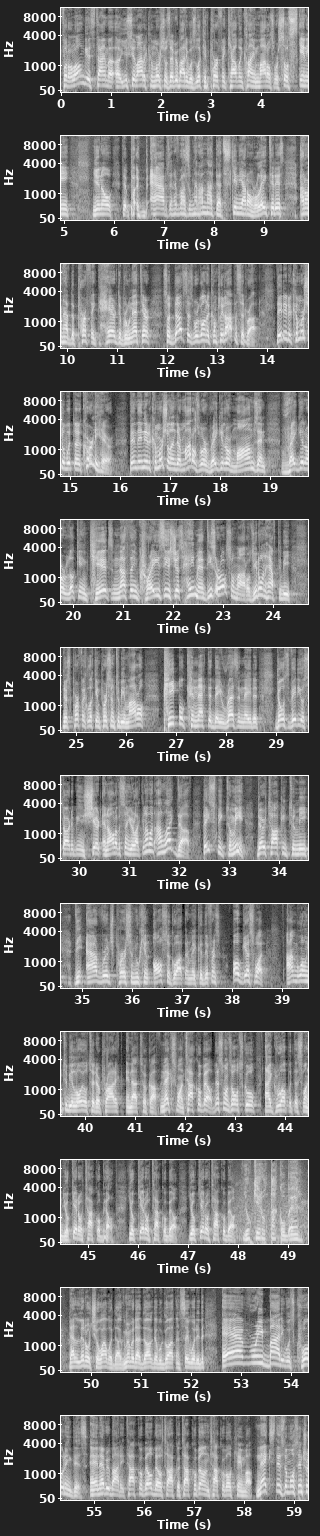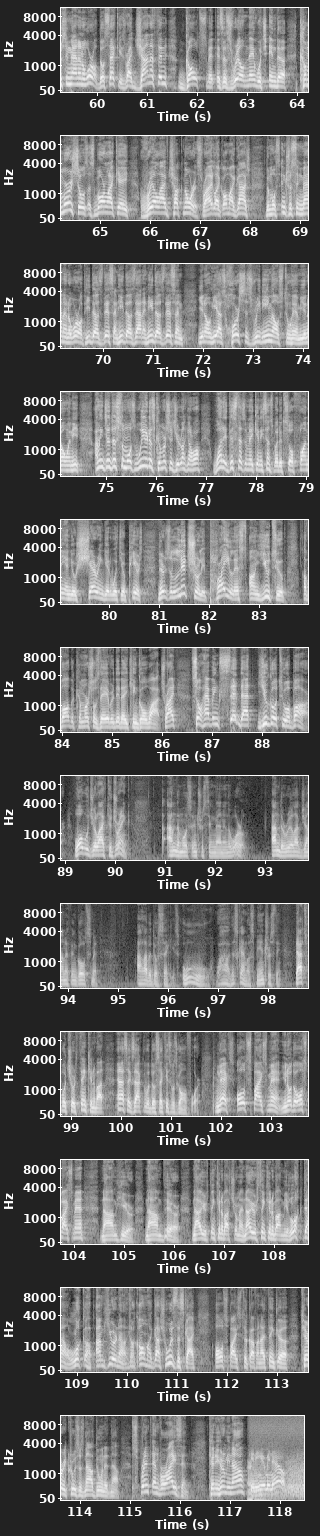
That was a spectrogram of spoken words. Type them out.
For the longest time, uh, uh, you see a lot of commercials. Everybody was looking perfect. Calvin Klein models were so skinny, you know, the abs, and everybody's like, man, I'm not that skinny. I don't relate to this. I don't have the perfect hair, the brunette hair. So Dove says we're going a complete opposite route. They did a commercial with the curly hair. Then they did a commercial, and their models were regular moms and regular looking kids, nothing crazy. It's just, hey man, these are also models. You don't have to be this perfect looking person to be a model. People connected, they resonated. Those videos started being shared, and all of a sudden you're like, you know what? I like Dove. They speak to me. They're talking to me, the average person who can also go out there and make a difference. Oh, guess what? I'm willing to be loyal to their product, and that took off. Next one, Taco Bell. This one's old school. I grew up with this one. Yo quiero Taco Bell. Yo quiero Taco Bell. Yo quiero Taco Bell. Yo quiero Taco Bell. That little Chihuahua dog. Remember that dog that would go out and say what he did? Everybody was quoting this, and everybody, Taco Bell, Del Taco, Taco Bell, and Taco Bell came up. Next is the most interesting man in the world, Dos Equis, right? Jonathan Goldsmith is his real name, which in the commercials is more like a real life Chuck Norris, right? Like, oh my gosh, the most interesting man in the world. He does this and he does that and he does this, and you know, he has horses read emails to him, you know, and he, I mean, just the most weirdest commercials you're looking at. Well, what? This doesn't make any sense, but it's so funny, and you're sharing it with your peers. There's literally playlists on YouTube of all the commercials they ever did that you can go watch, right? So, having said that, you go to a bar. What would you like to drink? I'm the most interesting man in the world. I'm the real life Jonathan Goldsmith. I'll have a Dos Equis. Ooh, wow, this guy must be interesting. That's what you're thinking about. And that's exactly what Dos Equis was going for. Next, Old Spice Man. You know the Old Spice Man? Now I'm here. Now I'm there. Now you're thinking about your man. Now you're thinking about me. Look down. Look up. I'm here now. You're like, oh my gosh, who is this guy? Old Spice took off, and I think uh, Terry Crews is now doing it now. Sprint and Verizon. Can you hear me now? Can you hear me now?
